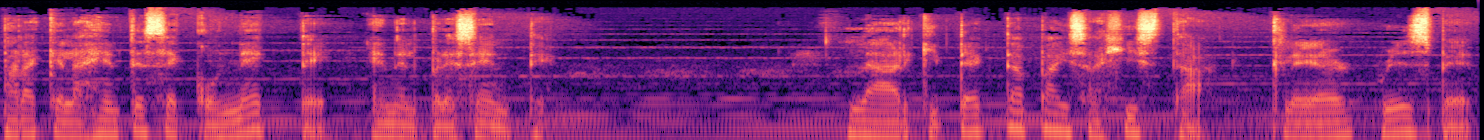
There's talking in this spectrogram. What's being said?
para que la gente se conecte en el presente. La arquitecta paisajista Claire Risbeth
